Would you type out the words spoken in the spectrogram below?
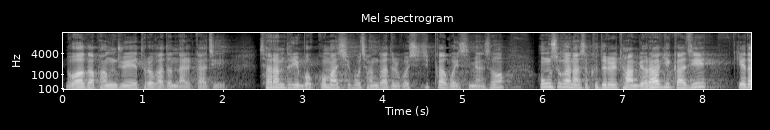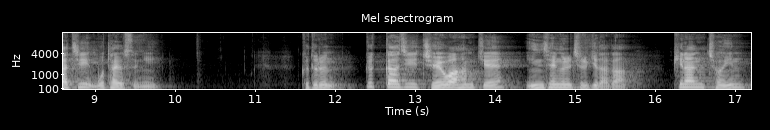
노아가 방주에 들어가던 날까지 사람들이 먹고 마시고 장가들고 시집가고 있으면서 홍수가 나서 그들을 다 멸하기까지 깨닫지 못하였으니 그들은 끝까지 죄와 함께 인생을 즐기다가 피난처인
